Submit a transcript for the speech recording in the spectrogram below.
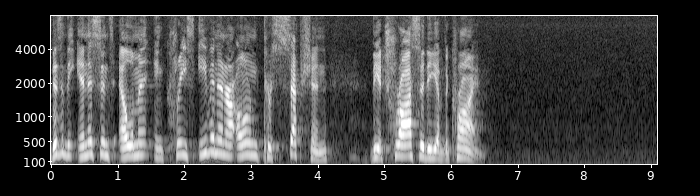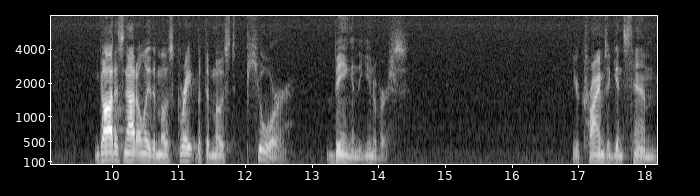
Doesn't the innocence element increase, even in our own perception, the atrocity of the crime? God is not only the most great, but the most pure being in the universe. Your crimes against him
